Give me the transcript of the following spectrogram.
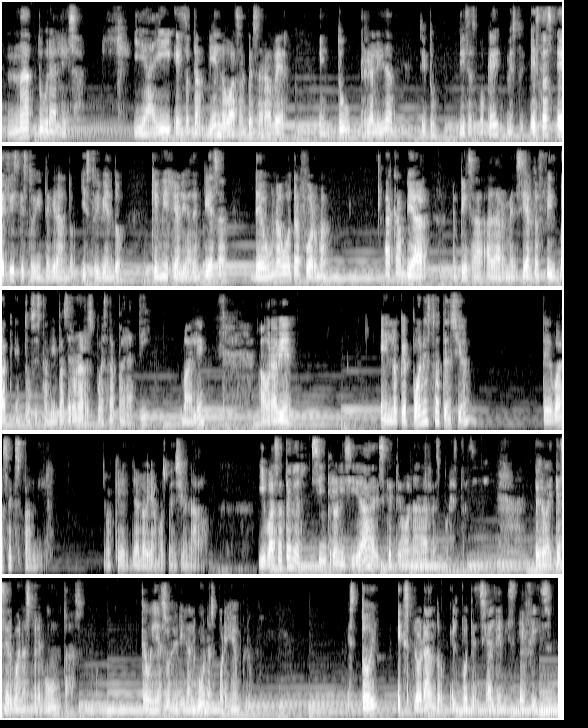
naturaleza. Y ahí esto también lo vas a empezar a ver en tu realidad. Si tú dices, ok, estas EFIs que estoy integrando y estoy viendo que mi realidad empieza de una u otra forma a cambiar, empieza a darme cierto feedback, entonces también va a ser una respuesta para ti, ¿vale? Ahora bien, en lo que pones tu atención, te vas a expandir, ¿ok? Ya lo habíamos mencionado. Y vas a tener sincronicidades que te van a dar respuestas. Pero hay que hacer buenas preguntas. Te voy a sugerir algunas, por ejemplo. ¿Estoy explorando el potencial de mis EFIs?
